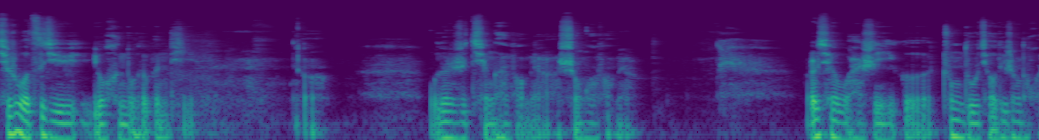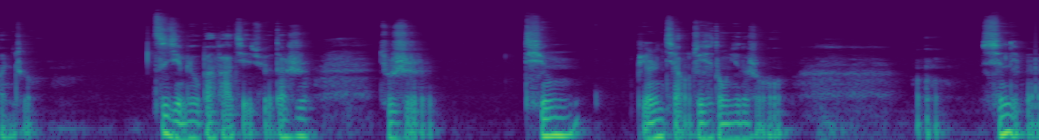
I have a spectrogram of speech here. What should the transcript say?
其实我自己有很多的问题，啊，无论是情感方面啊，生活方面，而且我还是一个重度焦虑症的患者，自己没有办法解决，但是就是听别人讲这些东西的时候。心里边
